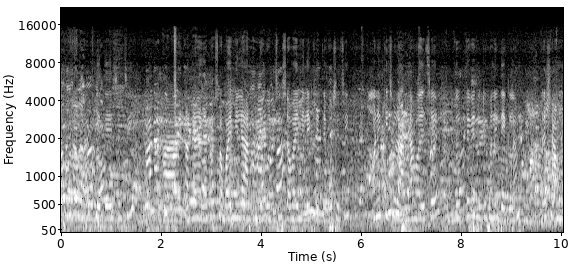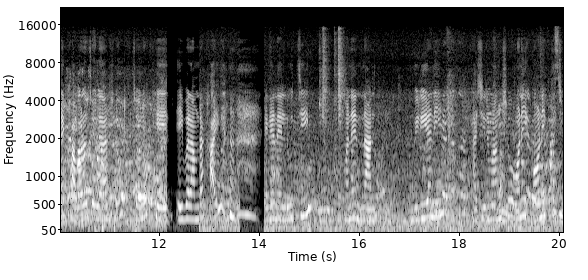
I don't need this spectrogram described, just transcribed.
এখন আমরা খেতে এসেছি। আর এখানে দেখো সবাই মিলে আনন্দ করছি, সবাই মিলে খেতে বসেছি। অনেক কিছু রান্না হয়েছে। দূর থেকে যেটুখানি দেখলাম। তার সামনে খাবারও চলে আসলো। চলো খেয়ে, এইবার আমরা খাই। এখানে লুচি মানে নান বিরিয়ানি, খাসির মাংস, অনেক অনেক কিছু।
